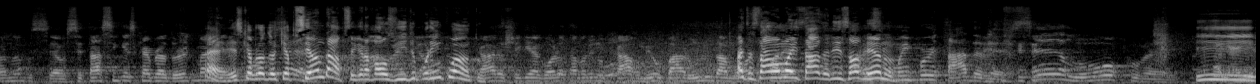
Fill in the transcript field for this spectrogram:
Mano do céu, você tá assim com esse carburador que É, esse carburador aqui é pra você andar, pra você gravar os vídeos por enquanto. Cara, eu cheguei agora, eu tava ali no carro, meu, o barulho da moto. Mas você tava parece- moitado ali, só vendo. uma importada, velho. Você é louco, velho. E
